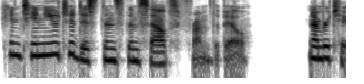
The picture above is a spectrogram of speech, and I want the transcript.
continue to distance themselves from the bill. Number two,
